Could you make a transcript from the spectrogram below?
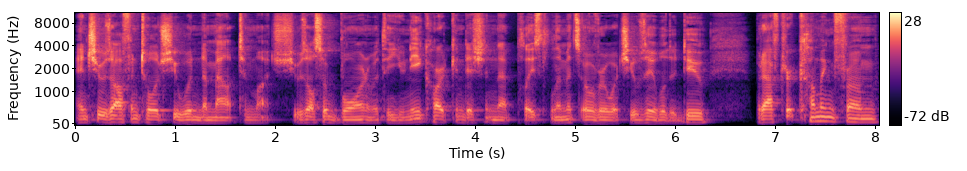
and she was often told she wouldn't amount to much. She was also born with a unique heart condition that placed limits over what she was able to do. But after coming from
